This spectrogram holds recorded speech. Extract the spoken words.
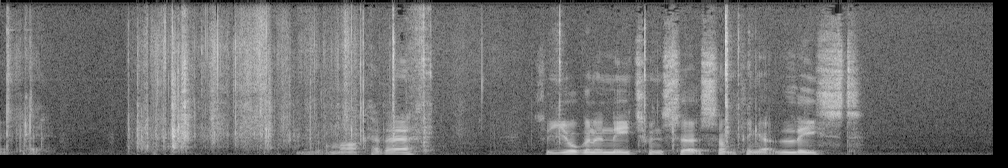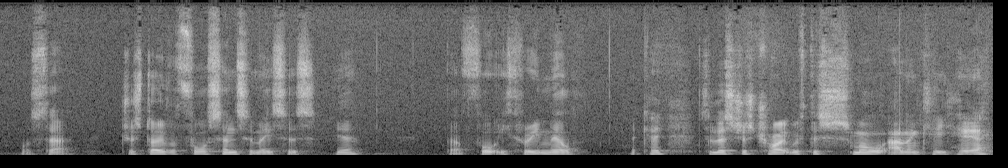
Okay. A little marker there. So you're going to need to insert something at least, what's that, just over 4 centimetres, yeah? About 43 mil. Okay, so let's just try it with this small Allen key here.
